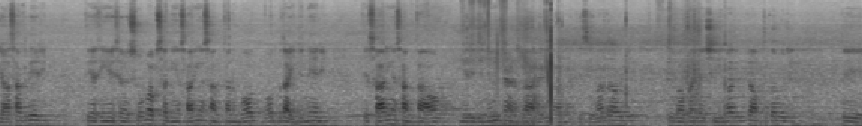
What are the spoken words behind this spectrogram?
ਜਾ ਸਕਦੇ ਆ ਜੀ। ਤੇ ਅਸੀਂ ਇਸ ਸ਼ੁਭ ਅਵਸਰ ਦੀਆਂ ਸਾਰੀਆਂ ਸੰਗਤਾਂ ਨੂੰ ਬਹੁਤ ਬਹੁਤ ਵਧਾਈ ਦਿੰਦੇ ਹਾਂ ਜੀ। ਤੇ ਸਾਰੀਆਂ ਸੰਗਤਾਂ ਆਓ, ਮੇਰੇ ਜਿੰਨੇ ਵੀ ਭੈਣ ਭਰਾ ਹੈਗੇ ਨਾਲ ਮਿਲ ਕੇ ਸੇਵਾ ਕਰਾਓ ਜੀ। ਤੇ ਬਾਬਾ ਜੀ ਦਾ ਆਸ਼ੀਰਵਾਦ ਵੀ ਪ੍ਰਾਪਤ ਕਰੋ ਜੀ। ਤੇ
